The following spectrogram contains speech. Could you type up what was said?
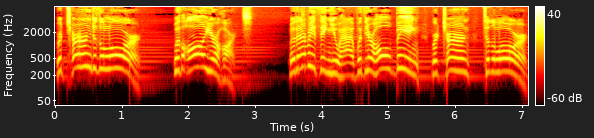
Return to the Lord with all your hearts, with everything you have, with your whole being, return to the Lord.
